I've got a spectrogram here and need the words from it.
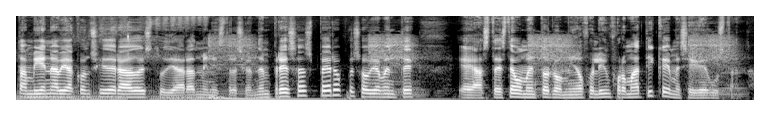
También había considerado estudiar administración de empresas, pero pues obviamente eh, hasta este momento lo mío fue la informática y me sigue gustando.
